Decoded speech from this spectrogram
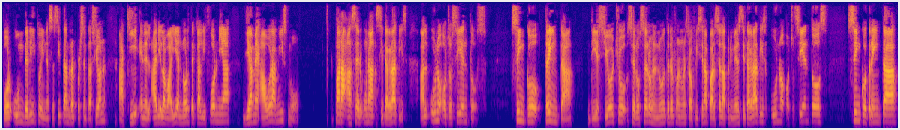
por un delito y necesitan representación aquí en el área de la Bahía Norte, California, llame ahora mismo para hacer una cita gratis al 1-800-530-1800 es el número de teléfono de nuestra oficina para hacer la primera cita gratis. 1-800-530-1800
